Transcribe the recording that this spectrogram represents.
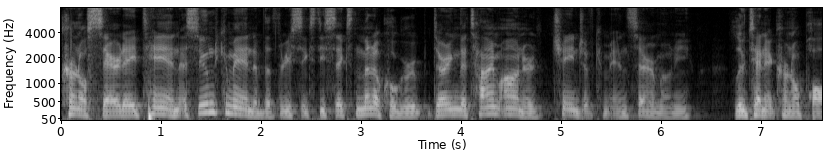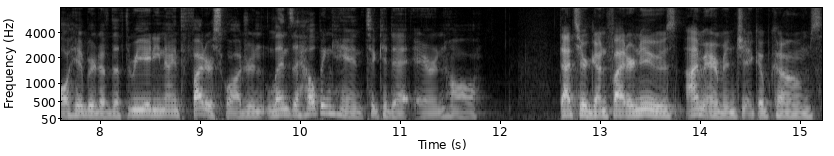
Colonel Saraday Tan assumed command of the 366th Medical Group during the time-honored change of command ceremony. Lieutenant Colonel Paul Hibbert of the 389th Fighter Squadron lends a helping hand to Cadet Aaron Hall. That's your Gunfighter News. I'm Airman Jacob Combs.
